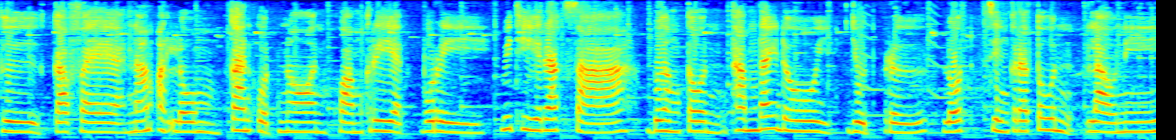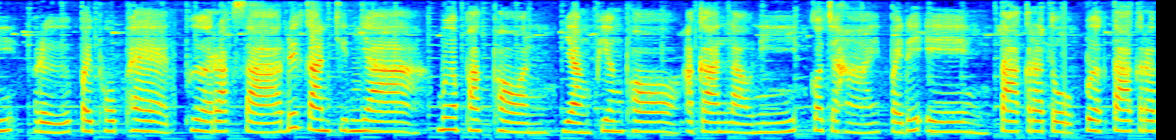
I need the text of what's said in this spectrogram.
คือ กาแฟ น้ำอัดลม การอดนอน ความเครียด บุหรี่ วิธีรักษาเบื้องต้นทำได้โดย หยุดหรือลดสิ่งกระตุ้นเหล่านี้ หรือไปพบแพทย์ เพื่อรักษาด้วยการกินยา เมื่อพักผ่อนอย่างเพียงพอ อาการเหล่านี้ก็จะหายไปได้เอง ตากระตุกเปลือกตากระ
